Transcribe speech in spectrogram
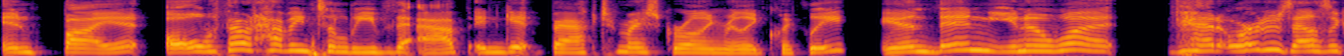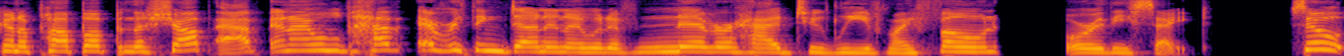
and buy it all without having to leave the app and get back to my scrolling really quickly. And then, you know what? That order is also going to pop up in the shop app and I will have everything done and I would have never had to leave my phone or the site. So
